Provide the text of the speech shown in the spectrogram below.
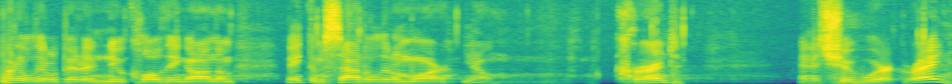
put a little bit of new clothing on them, make them sound a little more, you know, current, and it should work, right?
